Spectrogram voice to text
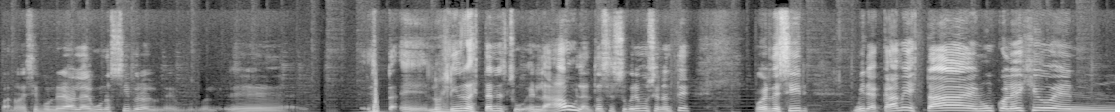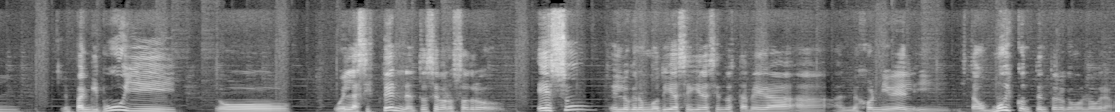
para no decir vulnerables, algunos sí, pero eh, está- eh, los libros están en, su, en la aula, entonces es súper emocionante poder decir, mira, Kame está en un colegio en, en Panguipulli o, o en La Cisterna. Entonces, para nosotros, eso es lo que nos motiva a seguir haciendo esta pega a- al mejor nivel y, y estamos muy contentos de lo que hemos logrado.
